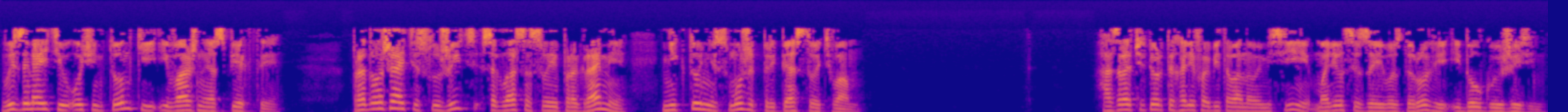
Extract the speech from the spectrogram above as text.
вы заменяете очень тонкие и важные аспекты. Продолжайте служить согласно своей программе – никто не сможет препятствовать вам. Хазрат четвертый халиф обетованного Мессии молился за его здоровье и долгую жизнь.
